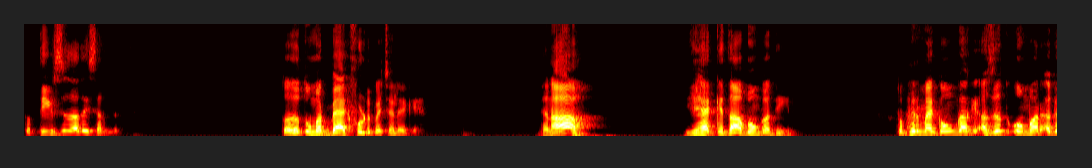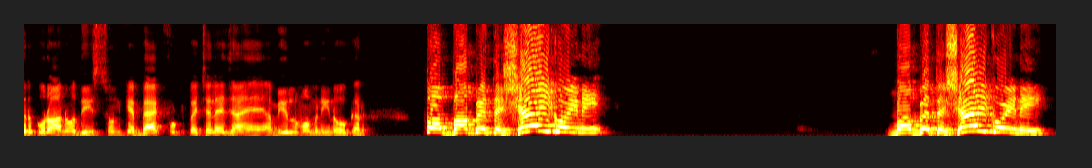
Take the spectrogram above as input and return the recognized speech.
تو تیر سے زیادہ ہی سر لگتے تو حضرت عمر بیک فوٹ پہ چلے گئے۔ جناب، یہ ہے کتابوں کا دین۔ تو پھر میں کہوں گا کہ حضرت عمر اگر قرآن و حدیث سن کے بیک فٹ پہ چلے جائیں، امیر المومنین ہو کر، تو بابے ہی کوئی نہیں۔ بابے ہی کوئی نہیں۔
